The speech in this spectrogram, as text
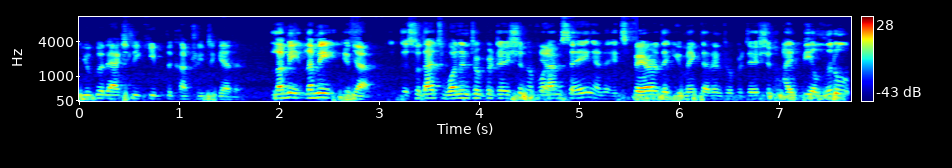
you could actually keep the country together. let me let me. If, Yeah. So that's one interpretation of what Yeah. I'm saying, and it's fair that you make that interpretation. I'd be a little,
